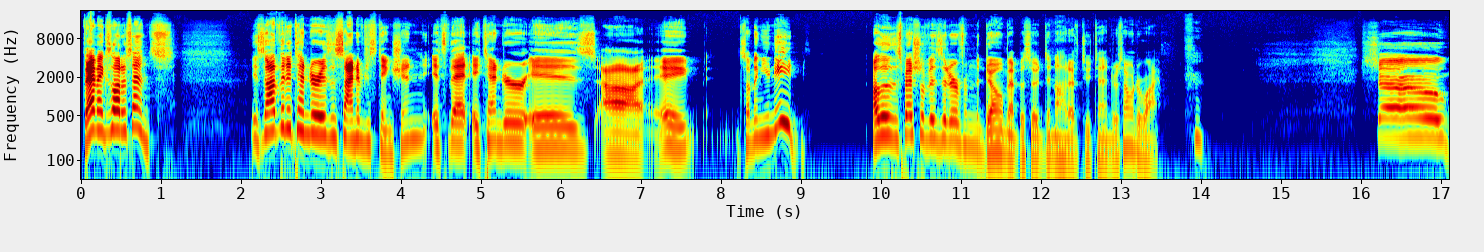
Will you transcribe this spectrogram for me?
That makes a lot of sense. It's not that a tender is a sign of distinction, it's that a tender is uh, a something you need. Although the special visitor from the Dome episode did not have two tenders. I wonder why. so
